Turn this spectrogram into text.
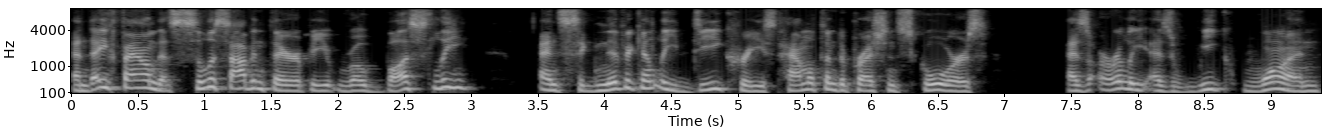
And they found that psilocybin therapy robustly and significantly decreased Hamilton depression scores as early as week one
